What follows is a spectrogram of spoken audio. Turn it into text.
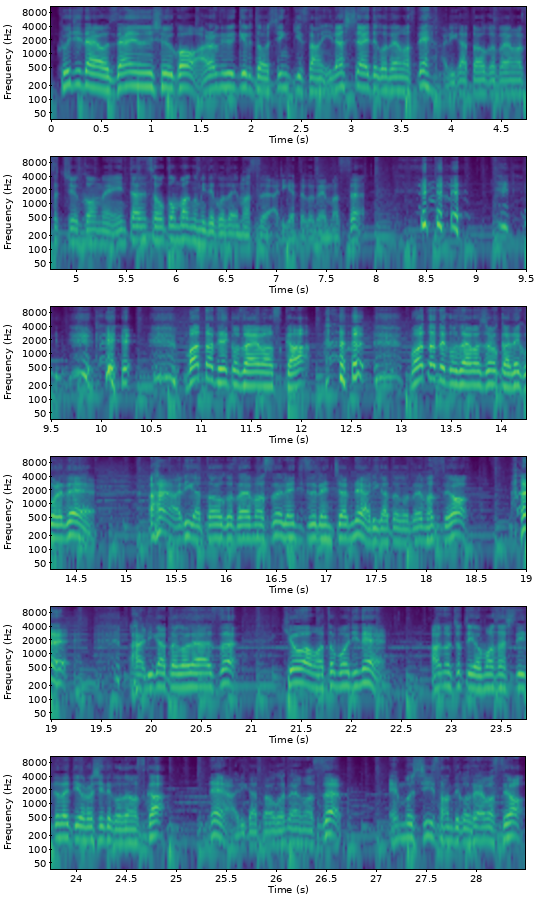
9時だよ全員集合。アラフィフギルド新規さんいらっしゃいでございますね。ありがとうございます。中高面インターネット総合番組でございます。ありがとうございます。またでございますか？またでございましょうかねこれではいありがとうございます。連日連チャンでありがとうございますよ。はいありがとうございます。今日はまともにねあのちょっと読まさせていただいてよろしいでございますか？ねありがとうございます。MC さんでございますよ。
